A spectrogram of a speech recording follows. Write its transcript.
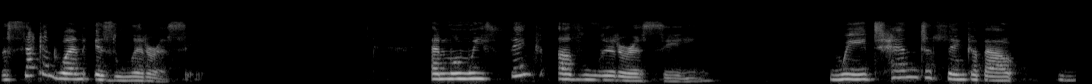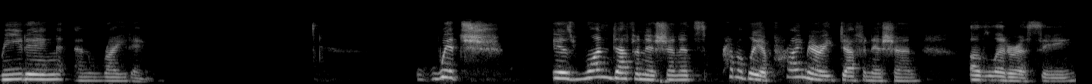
The second one is literacy. And when we think of literacy, we tend to think about reading and writing, which is one definition, it's probably a primary definition of literacy,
